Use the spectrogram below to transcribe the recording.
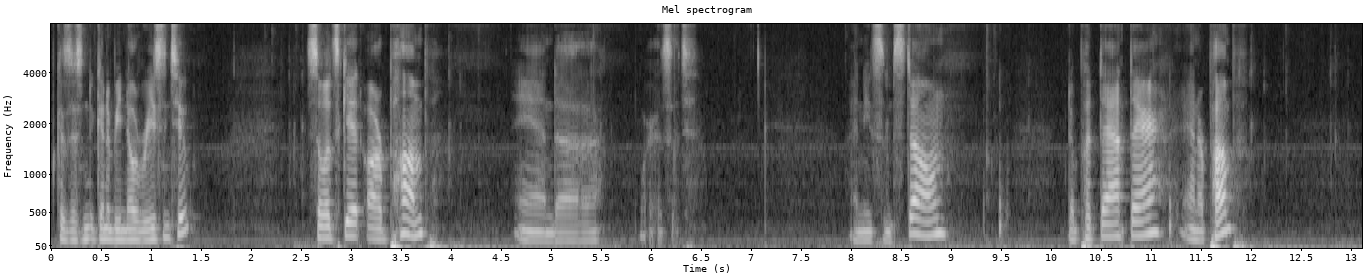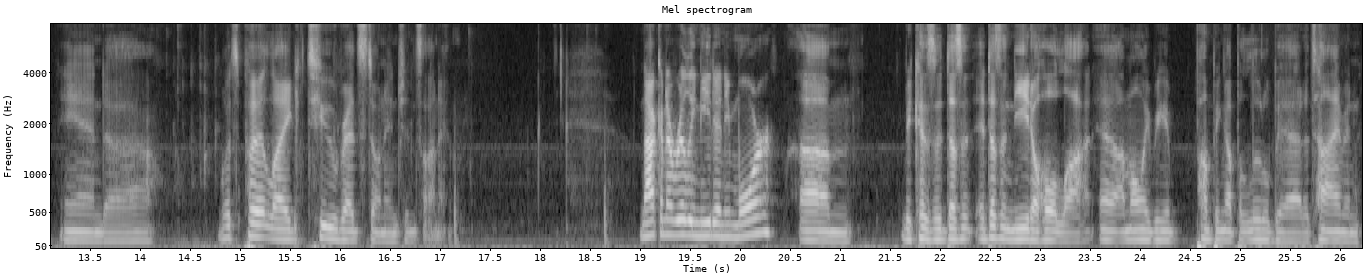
because there's going to be no reason to. So let's get our pump and uh, where is it? I need some stone to put that there and our pump. And uh, let's put like two redstone engines on it. Not gonna really need any more um, because it doesn't it doesn't need a whole lot. Uh, I'm only be pumping up a little bit at a time and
